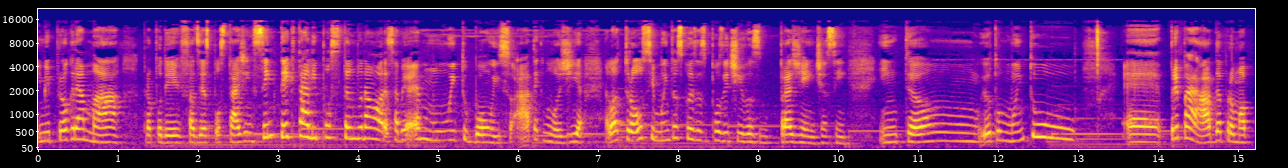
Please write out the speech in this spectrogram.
e me programar para poder fazer as postagens sem ter que estar tá ali postando na hora, sabe? É muito bom isso. A tecnologia, ela trouxe muitas coisas positivas pra gente, assim. Então, eu tô muito é, preparada para uma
